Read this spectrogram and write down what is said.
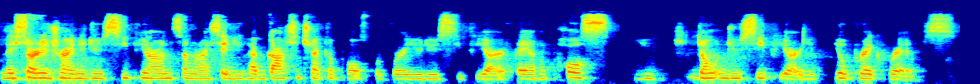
They started trying to do CPR on someone. I said, "You have got to check a pulse before you do CPR. If they have a pulse, you don't do CPR. You, you'll break ribs,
